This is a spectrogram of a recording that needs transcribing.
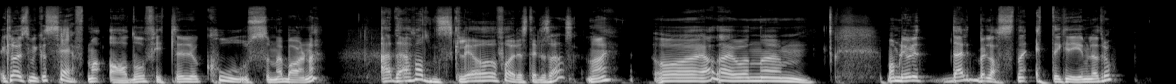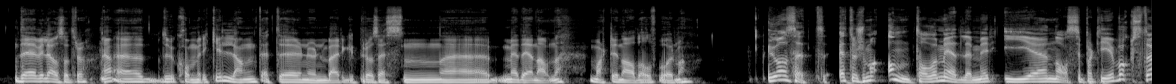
jeg klarer liksom ikke å se for meg Adolf Hitler og kose med barnet. Nei, det er vanskelig å forestille seg. Altså. Nei. Og ja, det er jo en um, litt Det er litt belastende etter krigen, vil jeg tro. Det vil jeg også tro. Ja. Eh, Du kommer ikke langt etter Nürnberg-prosessen eh, med det navnet. Martin Adolf Bormann. Uansett, ettersom antallet medlemmer i eh, nazipartiet vokste,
